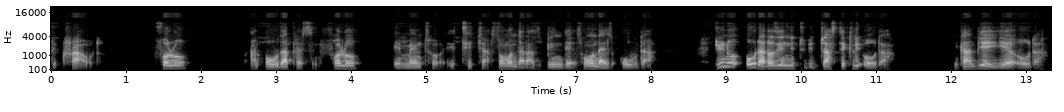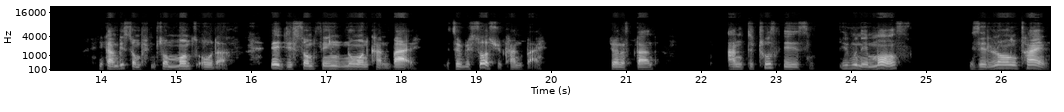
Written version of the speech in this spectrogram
the crowd, follow an older person, follow a mentor, a teacher, someone that has been there, someone that is older. Do you know older doesn't need to be drastically older? It can be a year older. It can be some some months older. Age is something no one can buy. It's a resource you can't buy. Do you understand? And the truth is, even a month is a long time.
